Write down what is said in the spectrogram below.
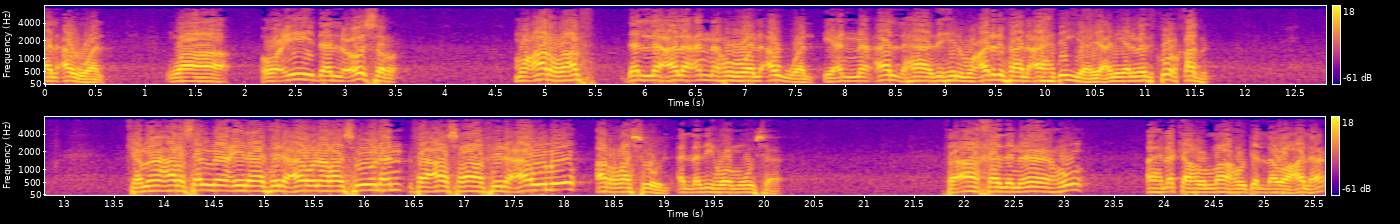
الأول وأعيد العسر معرف دل على أنه هو الأول لأن ال هذه المعرفة العهدية يعني المذكور قبل. كما أرسلنا إلى فرعون رسولا فعصى فرعون الرسول الذي هو موسى فأخذناه أهلكه الله جل وعلا.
